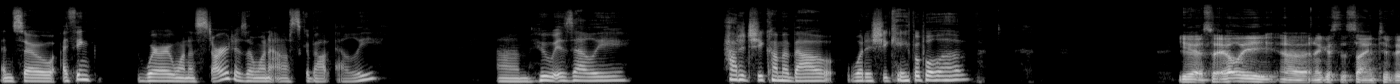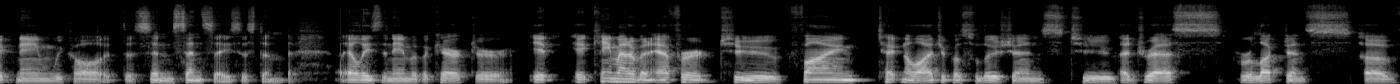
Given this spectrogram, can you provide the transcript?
And so I think where I want to start is I want to ask about Ellie um, who is Ellie? How did she come about? What is she capable of? Yeah, so Ellie, uh, and I guess the scientific name we call it the SimSensei system. Ellie's the name of a character. It it came out of an effort to find technological solutions to address reluctance of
